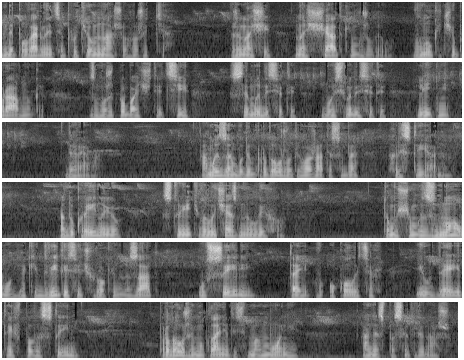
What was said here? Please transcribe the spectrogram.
не повернеться протягом нашого життя. Вже наші нащадки, можливо, внуки чи правнуки зможуть побачити ці 70-80-літні дерева. А ми з вами будемо продовжувати вважати себе християнами. Над Україною стоїть величезне лихо, тому що ми знову, як і дві тисячі років назад, у Сирії та й в околицях Іудеї та й в Палестині, продовжуємо кланятись мамоні, а не Спасителю нашому.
